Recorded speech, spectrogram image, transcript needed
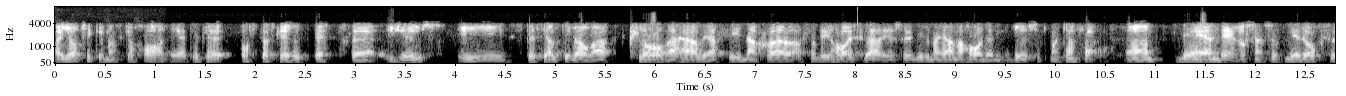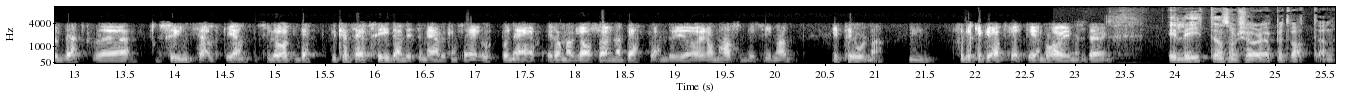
Ja, jag tycker man ska ha det. Det blir oftast blir det ett bättre ljus i, speciellt i våra klara, härliga, fina sjöar som vi har i Sverige så vill man gärna ha det ljuset man kan få. Ehm, det är en del och sen så blir det också bättre synfält igen. Så du, bättre, du kan se åt sidan lite mer, du kan se upp och ner i de här glasögonen bättre än du gör i de här som du simmar i pool med. Mm. Så det tycker jag absolut, det är en bra investering. Eliten som kör öppet vatten,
